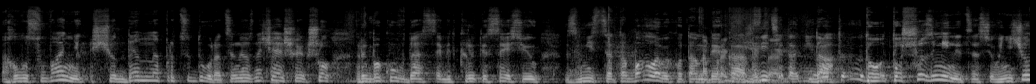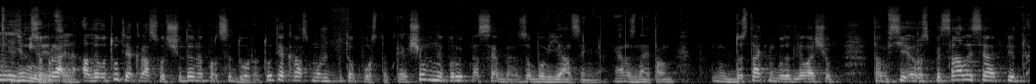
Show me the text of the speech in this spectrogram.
голосування щоденна процедура. Це не означає, що якщо рибаку вдасться відкрити сесію з місця Табалових, отам де кажуть, Дивіться, да, да, то, то що зміниться з цього? Нічого не зміниться. Це правильно, але отут якраз от щоденна процедура. Тут якраз можуть бути поступки. Якщо вони беруть на себе зобов'язання, я не знаю, там достатньо буде для вас, щоб там всі розписалися під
